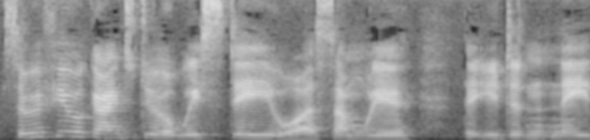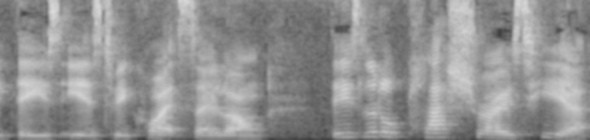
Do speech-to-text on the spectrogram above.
So if you were going to do a westie or somewhere that you didn't need these ears to be quite so long, these little plush rows here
